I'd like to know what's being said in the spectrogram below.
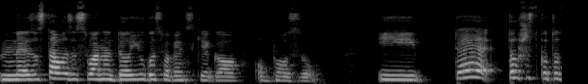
mm, została zesłana do jugosłowiańskiego obozu. I te, to wszystko, to,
